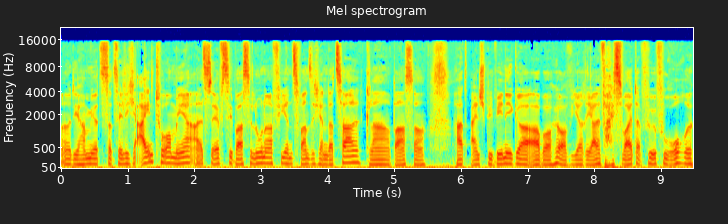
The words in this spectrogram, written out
Äh, die haben jetzt tatsächlich ein Tor mehr als der FC Barcelona, 24 an der Zahl. Klar, Barca hat ein Spiel weniger, aber ja, Villarreal weiß weiter für Furore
